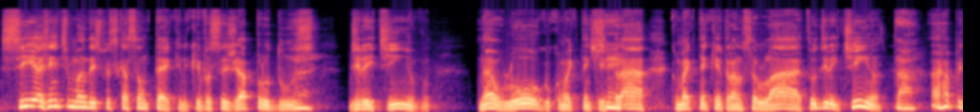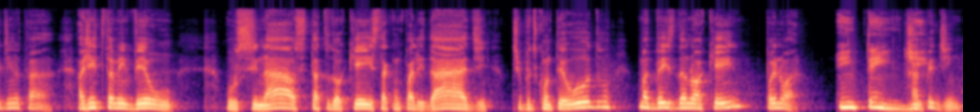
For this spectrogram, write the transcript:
se a gente manda a especificação técnica e você já produz É. direitinho, né, o logo, como é que tem que Sim. entrar, como é que tem que entrar no celular, tudo direitinho, Tá. ah, rapidinho tá. A gente também vê o, o sinal, se está tudo ok, se está com qualidade, tipo de conteúdo. Uma vez dando ok, põe no ar. Entendi. Rapidinho.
